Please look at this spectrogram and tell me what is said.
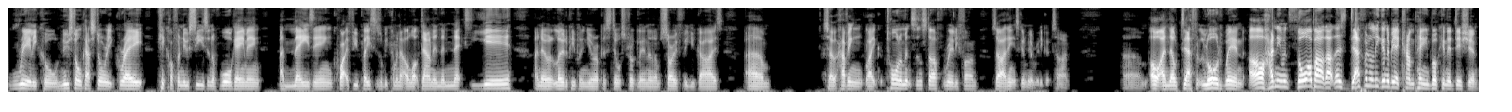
Really cool. New Stormcast story, great kick off a new season of Wargaming. Amazing. Quite a few places will be coming out of lockdown in the next year. I know a load of people in Europe are still struggling, and I'm sorry for you guys. Um, so having like tournaments and stuff, really fun. So I think it's going to be a really good time. Um, oh, and they'll definitely Lord Win. Oh, hadn't even thought about that. There's definitely going to be a campaign book in addition.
